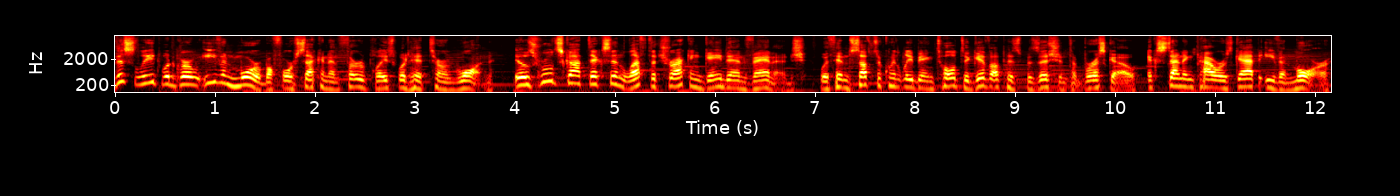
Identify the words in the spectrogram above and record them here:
This lead would grow even more before second and third place would hit turn 1. It was ruled Scott Dixon left the track and gained an advantage, with him subsequently being told to give up his position to Briscoe, extending Power's gap even more.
